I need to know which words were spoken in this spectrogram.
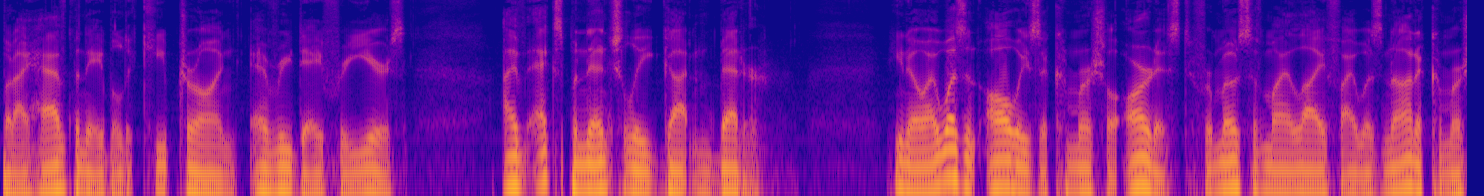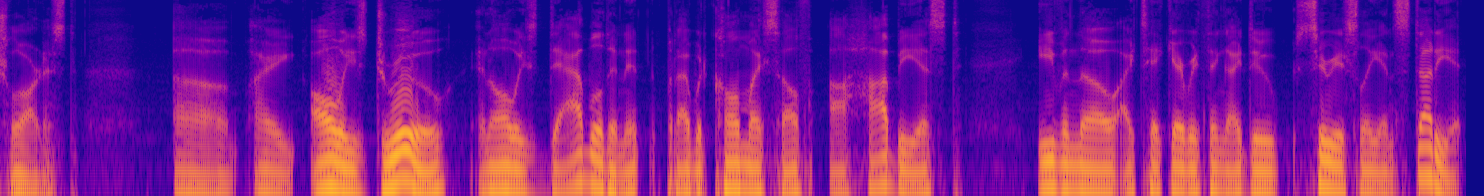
but I have been able to keep drawing every day for years. I've exponentially gotten better. You know, I wasn't always a commercial artist. For most of my life, I was not a commercial artist. Uh, I always drew and always dabbled in it, but I would call myself a hobbyist, even though I take everything I do seriously and study it.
